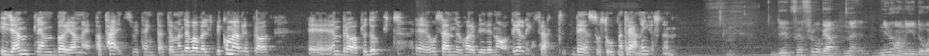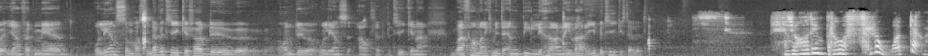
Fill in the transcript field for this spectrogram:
egentligen börjar med ett par tights. Så vi tänkte att ja, men det var väl, vi kom över ett bra, eh, en bra produkt. Eh, och sen nu har det blivit en avdelning för att det är så stort med träning just nu. Du, får jag fråga, nu har ni då jämfört med Åhléns som har sina butiker så har du, har du Åhléns outletbutikerna. Varför har man liksom inte en billig hörna i varje butik istället? Ja, det är en bra fråga.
